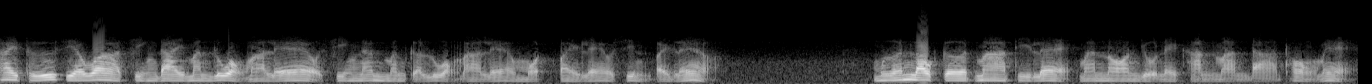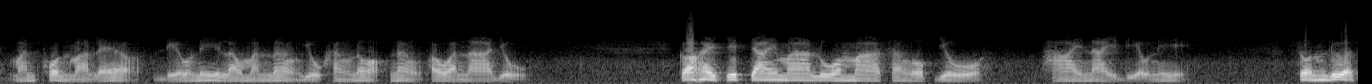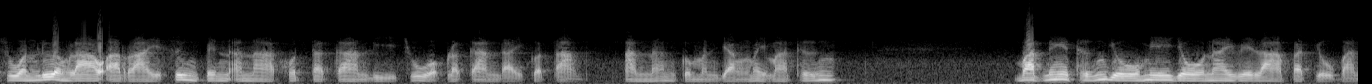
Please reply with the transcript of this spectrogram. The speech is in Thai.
ให้ถือเสียว่าสิ่งใดมันล่วงมาแล้ว สิ่งนั้นมันก็ล่วงมาแล้ว หมดไปแล้วสิ้นไปแล้ว เหมือนเราเกิดมาทีแรกมานอนอยู่ในคันมารดาท้องแม่ มันพ้นมาแล้ว เดี๋ยวนี้เรามานั่งอยู่ข้างนอกนั่งภาวนาอยู่ ก็ให้จิตใจมารวมมาสงบอยู่ภายในเดี๋ยวนี้ส่วนเรื่อส่วนเรื่องราวอะไร ซึ่งเป็นอนาคตการดีชั่วประการใดก็ตาม อันนั้นก็มันยังไม่มาถึง บัดนี้ถึงอยู่มีอยู่ในเวลาปัจจุบัน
